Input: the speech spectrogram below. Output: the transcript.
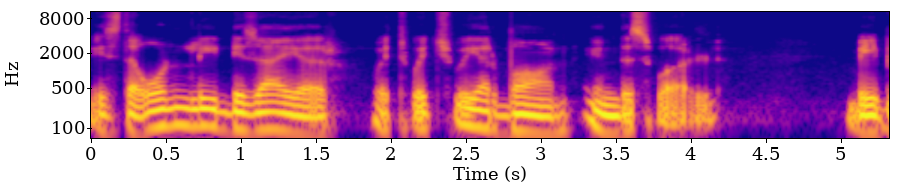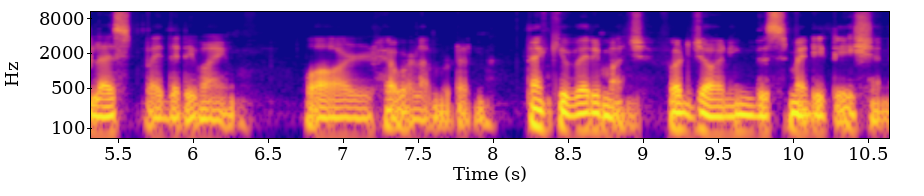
is the only desire with which we are born in this world. Be blessed by the divine. வாழ்க வளமுடன். Thank you very much for joining this meditation.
